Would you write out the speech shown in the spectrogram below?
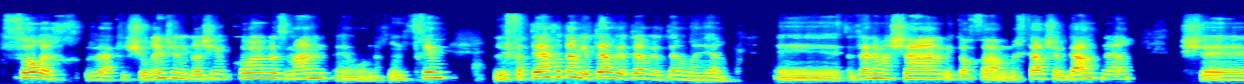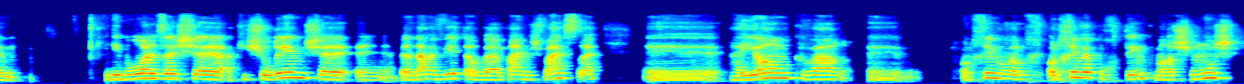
שהצורך והכישורים שנדרשים כל הזמן, אנחנו צריכים לפתח אותם יותר ויותר ויותר מהר. זה למשל מתוך המחקר של גרטנר, שדיברו על זה שהכישורים שבן אדם הביא איתו ב-2017 היום כבר הולכים, הולכים ופוחתים, כלומר השימוש,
